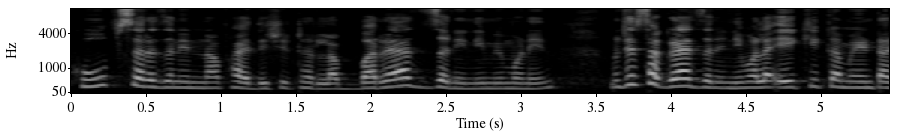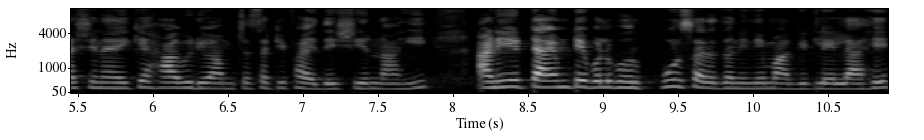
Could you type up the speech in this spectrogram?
खूप साऱ्या जणींना फायदेशीर ठरला. बऱ्याच जणींनी मी म्हणेन म्हणजे सगळ्याच जणींनी मला एकही कमेंट अशी नाही की हा व्हिडिओ आमच्यासाठी फायदेशीर नाही आणि टाईम टेबल भरपूर साऱ्या जणींनी मागितलेलं आहे.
